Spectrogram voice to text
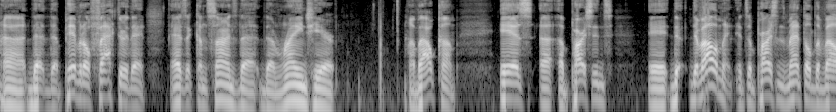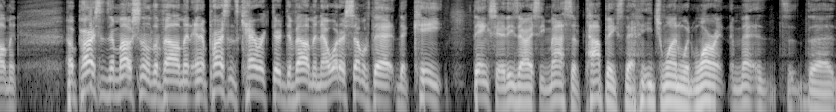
uh, the the pivotal factor that, as it concerns the the range here of outcome, is a person's uh, d- development. It's a person's mental development a person's emotional development and a person's character development. Now, what are some of the, the key things here? These are obviously massive topics that each one would warrant the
